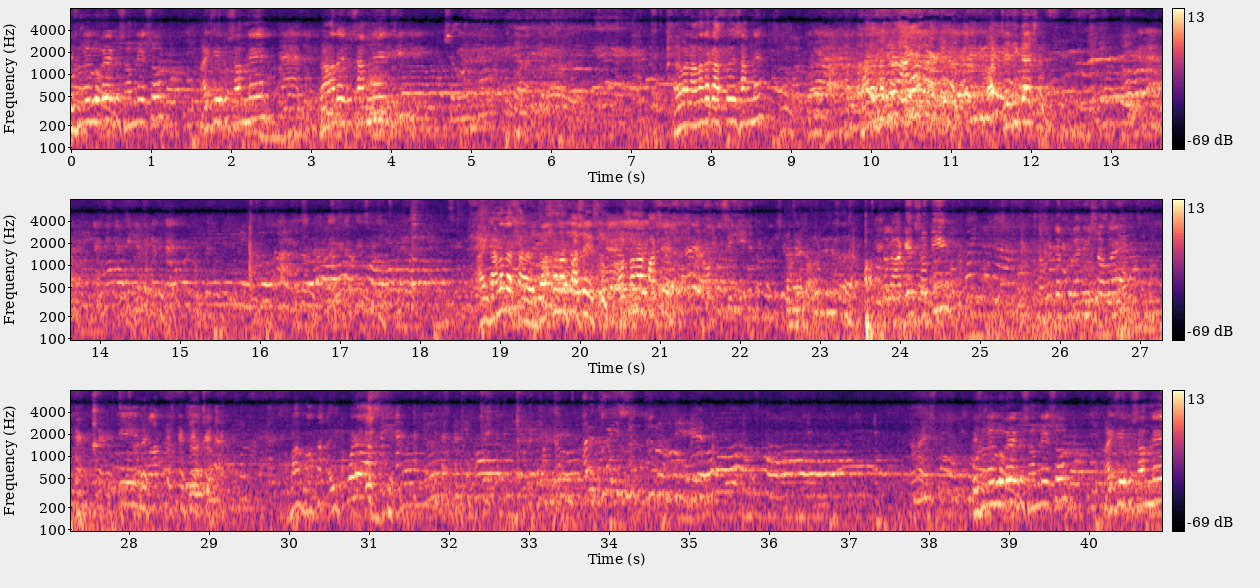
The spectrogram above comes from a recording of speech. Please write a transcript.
পেছনের লোকের একটু সামনে এসো আগে একটু সামনে, রানাদা একটু সামনে। এবার আমাদের কাছ করে সামনে। আসুন আর রানাদার সামনে দর্শনার পাশে এসো, দর্শনার পাশে এসো। আগের ছবি। ছবিটা তুলে নিই সবাই। আমার মাথা এই পড়ে আসছে পেছনের লোকের একটু সামনে এসো আগে একটু সামনে।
